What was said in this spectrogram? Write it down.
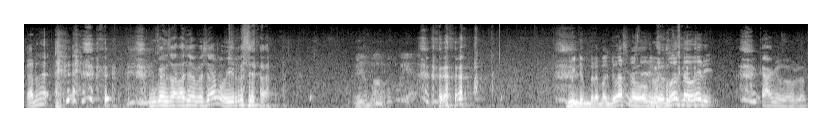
Karena Bukan salah siapa-siapa, Wirs ya. minum berapa gelas mas tadi? Berapa botol tadi? Kagak goblok.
